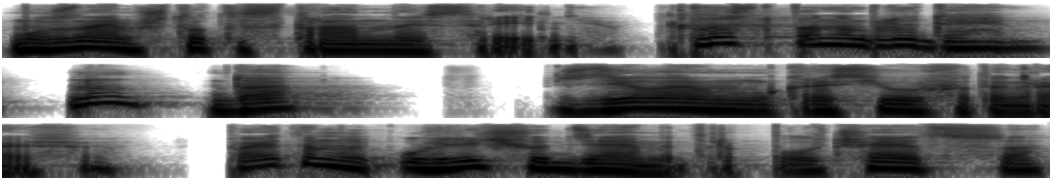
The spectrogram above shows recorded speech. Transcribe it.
Мы узнаем что-то странное среднее. Просто понаблюдаем. Ну, да. Сделаем красивую фотографию. Поэтому увеличивают диаметр. Получается,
